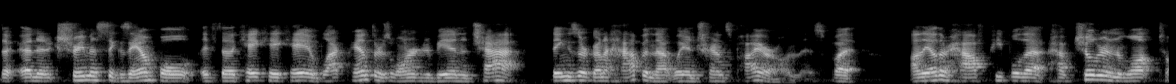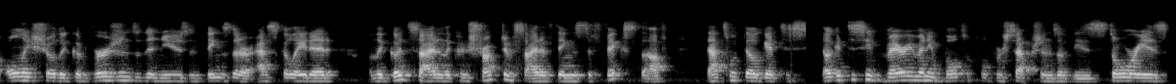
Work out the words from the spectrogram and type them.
the, an extremist example, if the KKK and Black Panthers wanted to be in a chat, things are gonna happen that way and transpire on this. But on the other half, people that have children and want to only show the good versions of the news and things that are escalated on the good side and the constructive side of things to fix stuff, that's what they'll get to see. they'll get to see very many multiple perceptions of these stories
